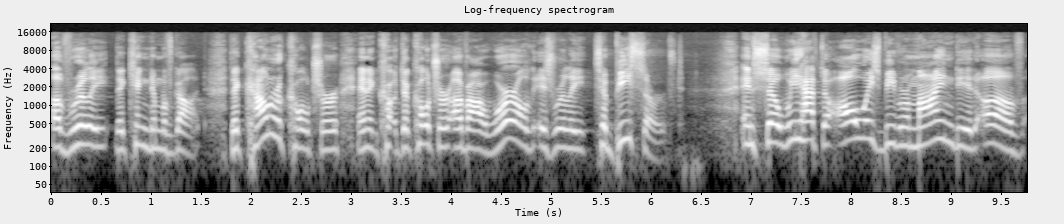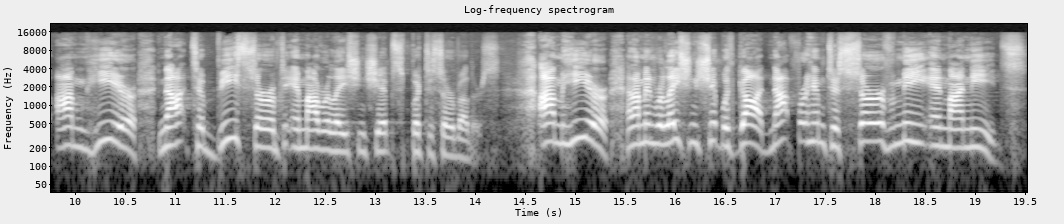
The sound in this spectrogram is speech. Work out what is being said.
of really the kingdom of God. The counterculture and the culture of our world is really to be served. And so we have to always be reminded of I'm here not to be served in my relationships, but to serve others. I'm here and I'm in relationship with God, not for Him to serve me in my needs,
